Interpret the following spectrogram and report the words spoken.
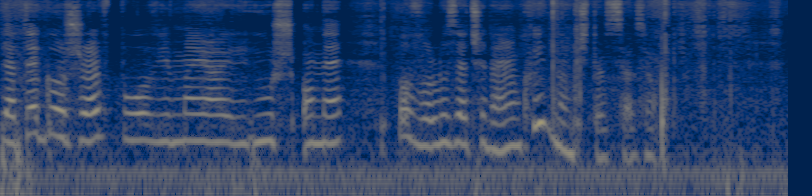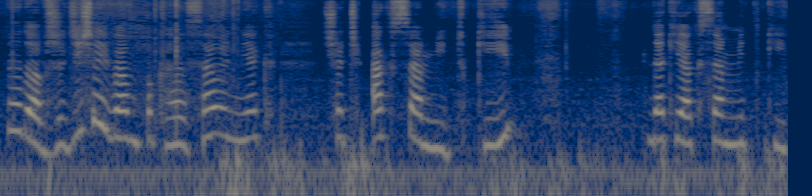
dlatego że w połowie maja już one powolu zaczynają kwitnąć te sadzonki. No dobrze, dzisiaj Wam pokazałem jak siać aksamitki. Takie aksamitki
